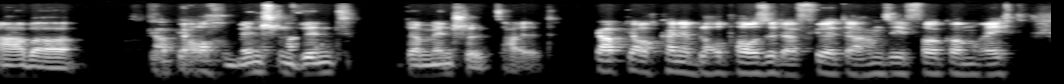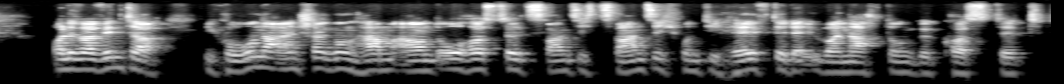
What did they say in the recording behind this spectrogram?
Aber gab ja auch Menschen sind, da menschelt halt. Es gab ja auch keine Blaupause dafür, da haben Sie vollkommen recht. Oliver Winter, die Corona-Einschränkungen haben A&O-Hostels 2020 rund die Hälfte der Übernachtung gekostet.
